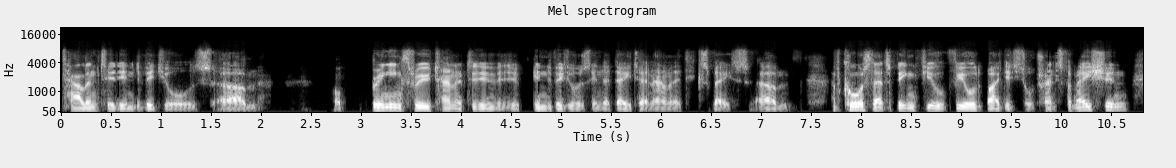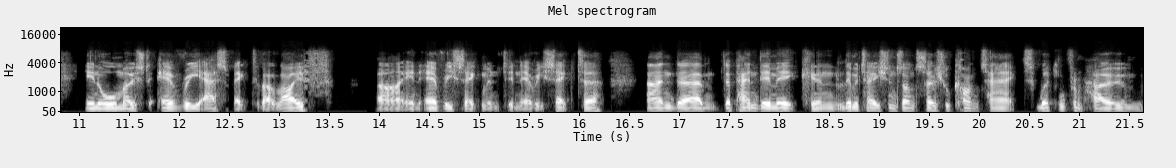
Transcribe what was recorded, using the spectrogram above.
talented individuals um, bringing through talented individuals in the data and analytics space. Um, of course, that's being fueled by digital transformation in almost every aspect of our life, uh, in every segment, in every sector. And um, the pandemic and limitations on social contact, working from home,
